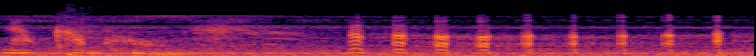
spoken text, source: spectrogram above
Now come home.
